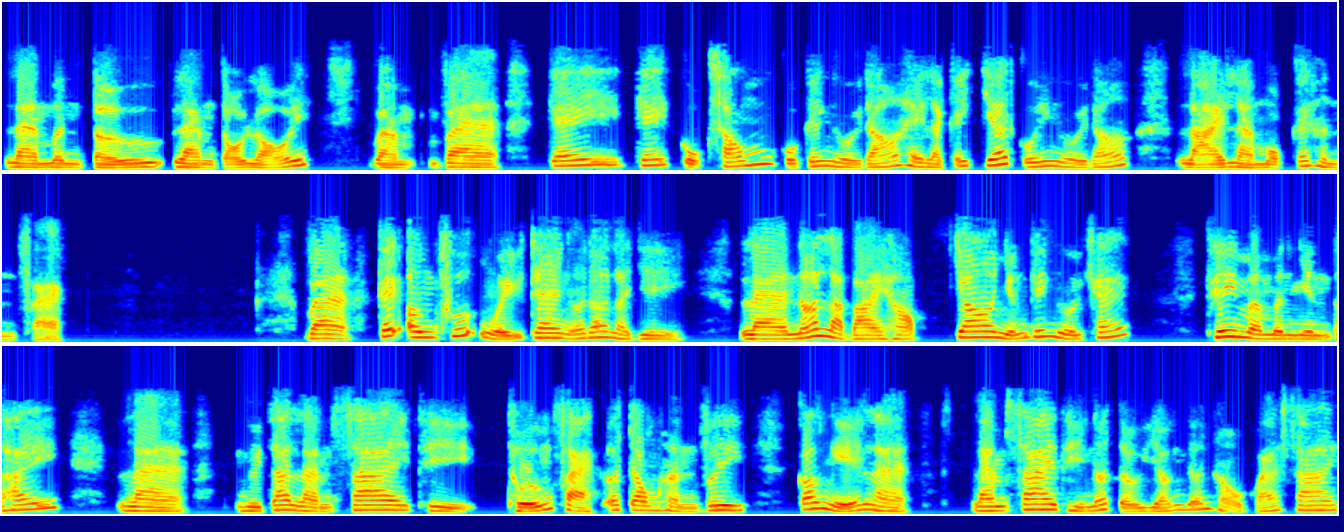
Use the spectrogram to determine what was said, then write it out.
là mình tự làm tội lỗi và và cái cái cuộc sống của cái người đó hay là cái chết của cái người đó lại là một cái hình phạt. Và cái ân phước ngụy trang ở đó là gì? Là nó là bài học cho những cái người khác. Khi mà mình nhìn thấy là người ta làm sai thì thưởng phạt ở trong hành vi, có nghĩa là làm sai thì nó tự dẫn đến hậu quả sai.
